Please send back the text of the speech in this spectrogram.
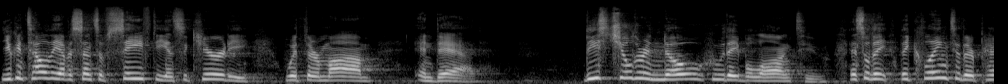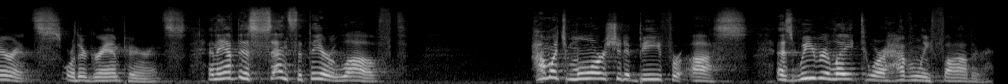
You can tell they have a sense of safety and security with their mom and dad. These children know who they belong to. And so they, they cling to their parents or their grandparents. And they have this sense that they are loved. How much more should it be for us as we relate to our Heavenly Father?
